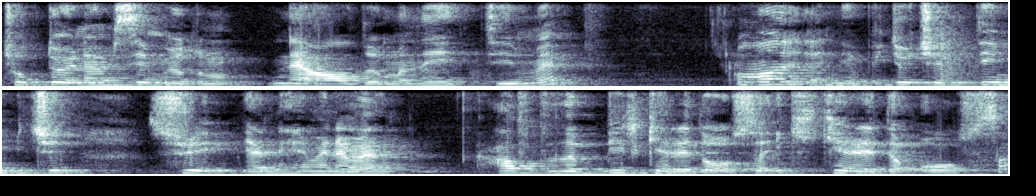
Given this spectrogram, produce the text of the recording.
çok da önemsemiyordum ne aldığımı ne ettiğimi. Ama hani video çektiğim için sürekli yani hemen hemen haftada bir kere de olsa iki kere de olsa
